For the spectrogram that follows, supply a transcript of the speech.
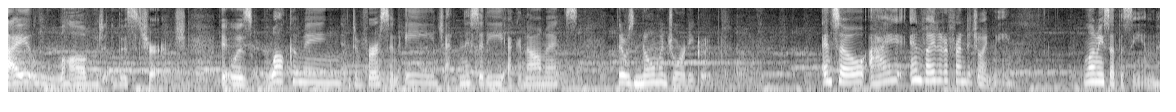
I loved this church. It was welcoming, diverse in age, ethnicity, economics. There was no majority group. And so I invited a friend to join me. Let me set the scene.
